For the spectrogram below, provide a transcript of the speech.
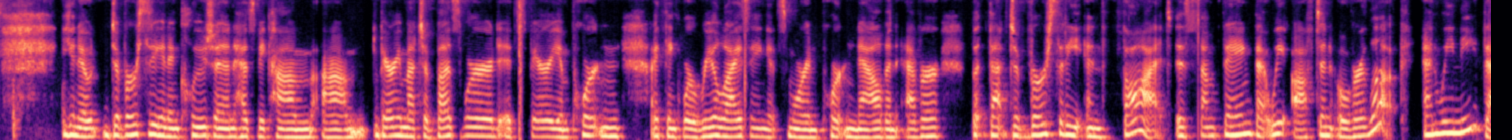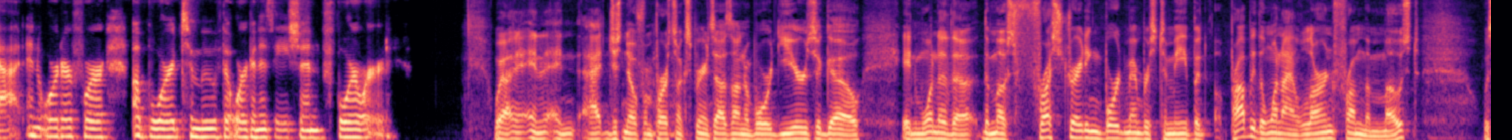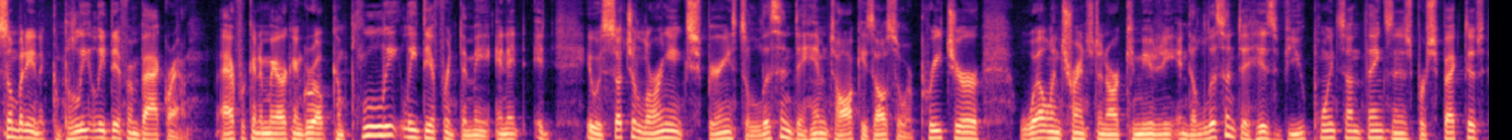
you know, diversity and inclusion has become um, very much a buzzword. It's very important. I think we're realizing it's more important now than ever. But that diversity in thought is something that we often overlook. And we need that in order for a board to move the organization forward. Well, and and I just know from personal experience, I was on a board years ago, and one of the the most frustrating board members to me, but probably the one I learned from the most, was somebody in a completely different background. African American, grew up completely different than me, and it it it was such a learning experience to listen to him talk. He's also a preacher, well entrenched in our community, and to listen to his viewpoints on things and his perspectives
